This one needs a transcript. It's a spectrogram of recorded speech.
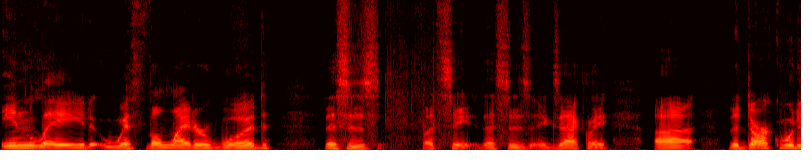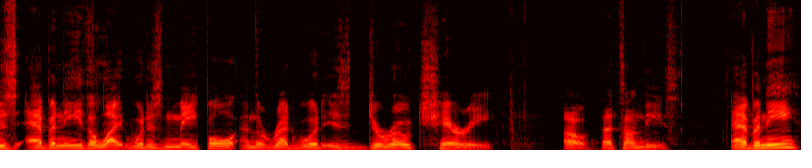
inlaid with the lighter wood. This is, let's see, this is exactly. Uh, the dark wood is ebony, the light wood is maple, and the red wood is duro cherry. Oh, that's on these. Ebony,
